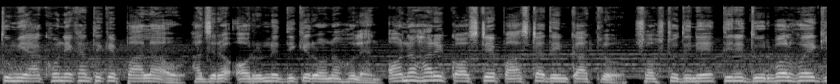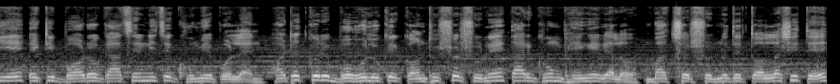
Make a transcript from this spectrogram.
তুমি এখন এখান থেকে পালাও। হাজেরা অরণ্যের দিকে রওনা হলেন। অনাহারে কষ্টে পাঁচটা দিন কাটলো। ষষ্ঠ দিনে তিনি দুর্বল হয়ে গিয়ে একটি বড় গাছের নিচে ঘুমিয়ে পড়লেন। হঠাৎ করে বহু লোকের কণ্ঠস্বর শুনে তার ঘুম ভেঙে গেল। বাদশার সৈন্যদের তল্লাশিতে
